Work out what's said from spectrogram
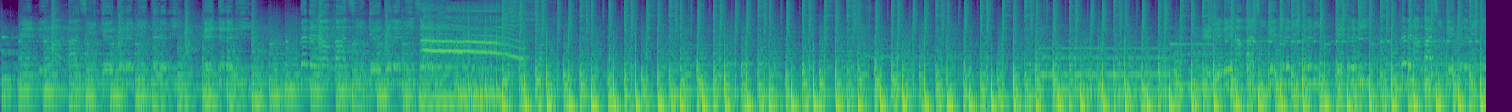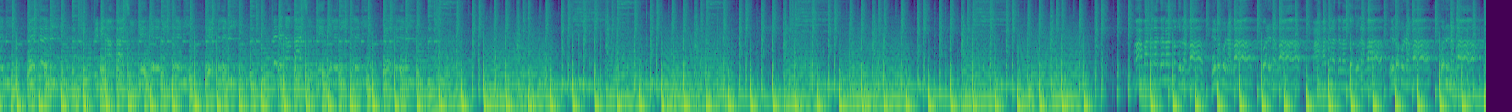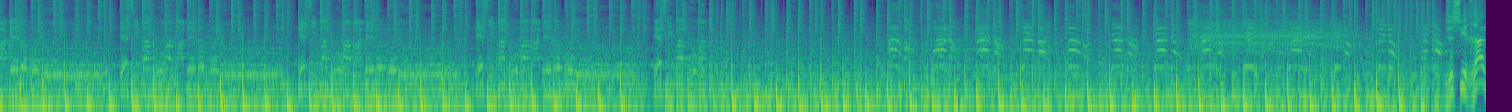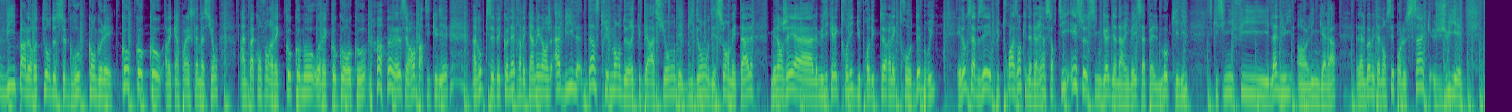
suis ravi par le retour de ce groupe congolais Cococo avec un point d'exclamation à ne pas confondre avec Kokomo ou avec Kokoroko. c'est vraiment particulier. Un groupe qui s'est fait connaître avec un mélange habile d'instruments de récupération, des bidons ou des sons en métal, mélangé à la musique électronique du producteur électro De Bruit et donc ça faisait plus de 3 ans qu'il n'avait rien sorti et ce single vient d'arriver, il s'appelle Mokili, ce qui signifie la nuit en lingala. L'album est annoncé pour le 5 juillet.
